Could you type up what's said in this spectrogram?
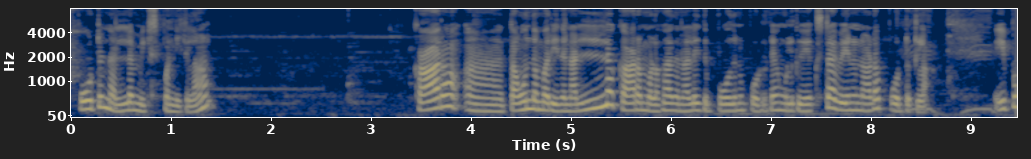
போட்டு நல்லா மிக்ஸ் பண்ணிக்கலாம். காரம் தகுந்த மாதிரி இது நல்ல காரம் மிளகா அதனால் இது போதுன்னு போட்டுட்டேன். உங்களுக்கு எக்ஸ்ட்ரா வேணும்னாட போட்டுக்கலாம். இப்போ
